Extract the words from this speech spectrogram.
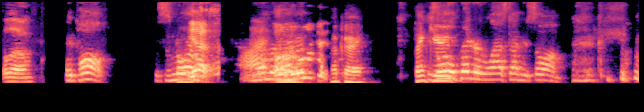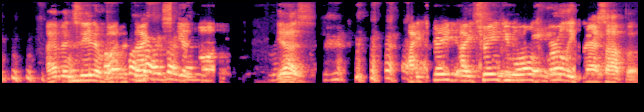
Hello. Hey, Paul. This is Norman. Yes. Remember Oh, Norman? Norman. Okay. Thank you. He's a little bigger than the last time you saw him. I haven't seen him, but it's Oh, nice to see you. God, Norman. Yes. I trained I trained you all early, grasshopper.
